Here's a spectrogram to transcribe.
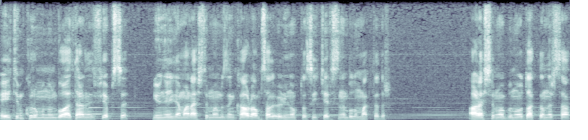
Eğitim kurumunun bu alternatif yapısı, yöneylem araştırmamızın kavramsal ölü noktası içerisinde bulunmaktadır. Araştırma buna odaklanırsa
